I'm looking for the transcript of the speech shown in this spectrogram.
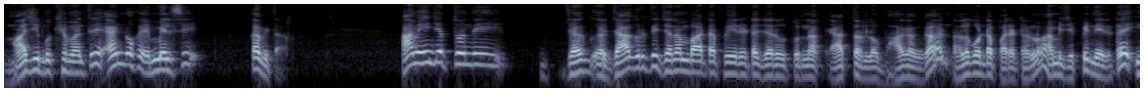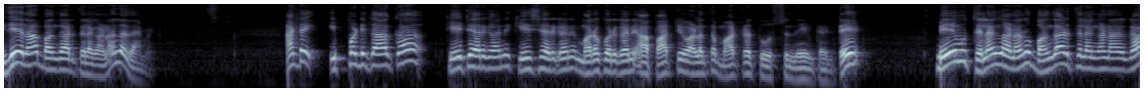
మాజీ ముఖ్యమంత్రి అండ్ ఒక ఎమ్మెల్సీ కవిత. ఆమె ఏం చెప్తుంది? జాగృతి జనం బాట పేరిట జరుగుతున్న యాత్రలో భాగంగా నల్గొండ పర్యటనలో ఆమె చెప్పింది ఏంటంటే ఇదేనా బంగారు తెలంగాణ లేదా ఆమె? అంటే ఇప్పటిదాకా కేటీఆర్ కానీ కేసీఆర్ కానీ మరొకరు కానీ ఆ పార్టీ వాళ్ళంతా మాట్లాడుతూ వస్తుంది ఏంటంటే మేము తెలంగాణను బంగారు తెలంగాణగా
